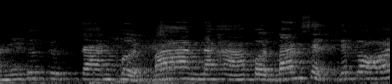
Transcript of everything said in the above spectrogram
อันนี้ก็คือการเปิดบ้านนะคะ เปิดบ้านเสร็จเรียบร้อย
